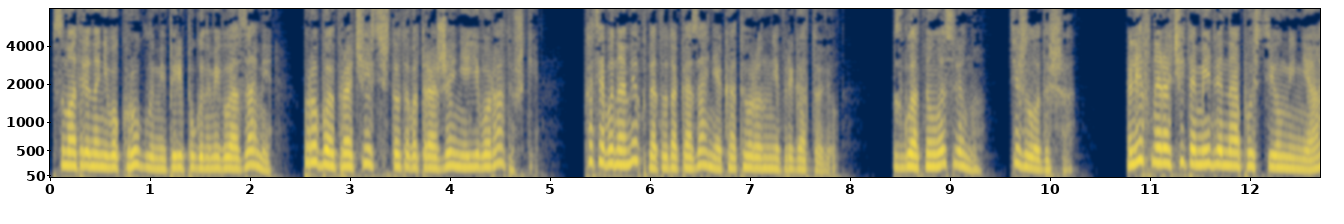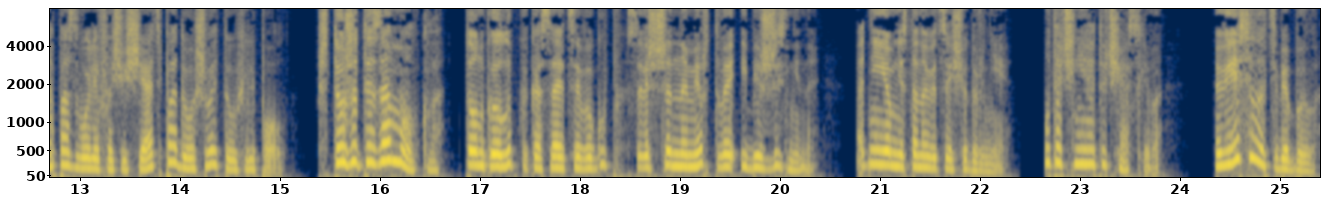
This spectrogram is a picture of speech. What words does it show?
смотря на него круглыми, перепуганными глазами, пробуя прочесть что-то в отражении его радужки. Хотя бы намек на то наказание, которое он мне приготовил. Сглотнула слюну, тяжело дыша. Лев нарочито медленно опустил меня, позволив ощущать подошвой туфель пол. «Что же ты замолкла?» Тонкая улыбка касается его губ, совершенно мертвая и безжизненная. От нее мне становится еще дурнее. Уточняет участливо. Весело тебе было?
